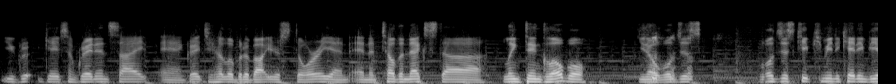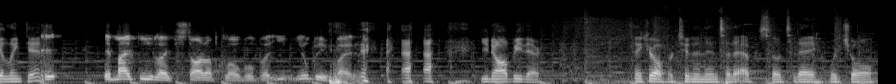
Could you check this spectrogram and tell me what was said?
you gr- gave some great insight and great to hear a little bit about your story. And and until the next uh, LinkedIn Global, you know, we'll just we'll just keep communicating via LinkedIn. It, it might be like Startup Global, but you, you'll be invited. you know, I'll be there. Thank you all for tuning in to the episode today with Joel.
